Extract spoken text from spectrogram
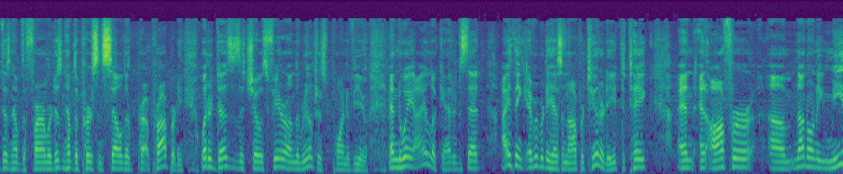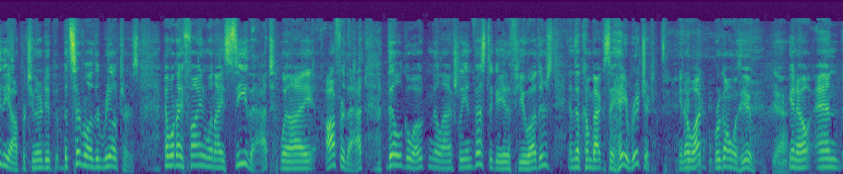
doesn't help the farmer, doesn't help the person sell their pr- property. What it does is it shows fear on the realtor's point of view. And the way I look at it is that I think everybody has an opportunity to take and and offer um, not only me the opportunity, but, but, several other realtors. And what I find when I see that, when I offer that, they'll go out and they'll actually investigate a few others, and they'll come back and say, "Hey, Richard, you know what? We're going with you." Yeah. You know, and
